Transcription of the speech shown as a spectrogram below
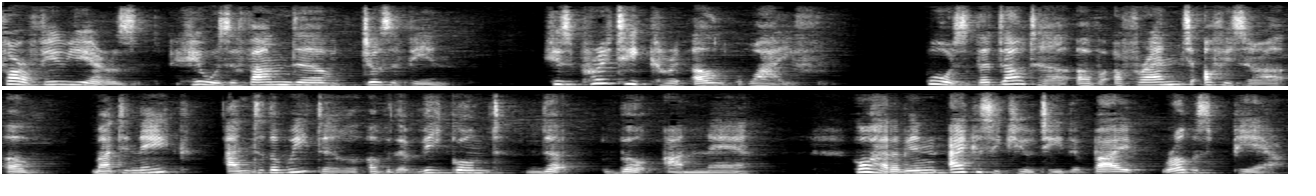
For a few years he was fond of Josephine, his pretty Creole wife, who was the daughter of a French officer of Martinique and the widow of the Vicomte de Beauharnais, who had been executed by Robespierre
